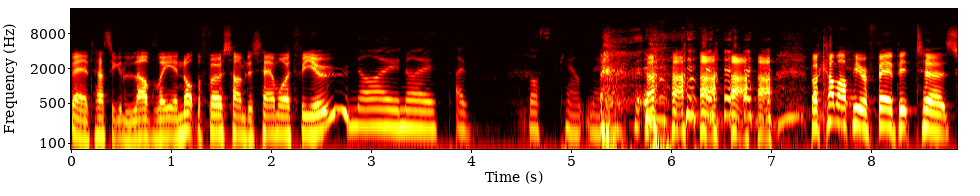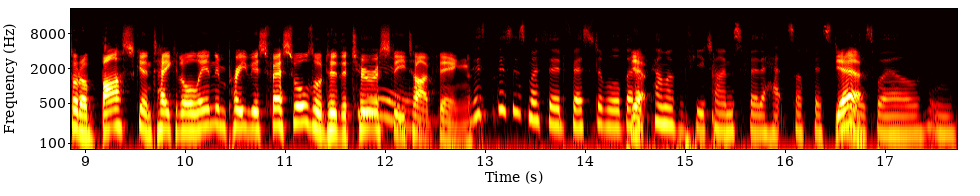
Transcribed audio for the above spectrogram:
Fantastic, lovely, and not the first time to Tamworth for you. No, no, I've lost count now. but come up here a fair bit to sort of busk and take it all in in previous festivals, or do the touristy Yeah. type thing. this this is my third festival, but Yeah. I've come up a few times for the Hats Off Festival Yeah. as well, and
